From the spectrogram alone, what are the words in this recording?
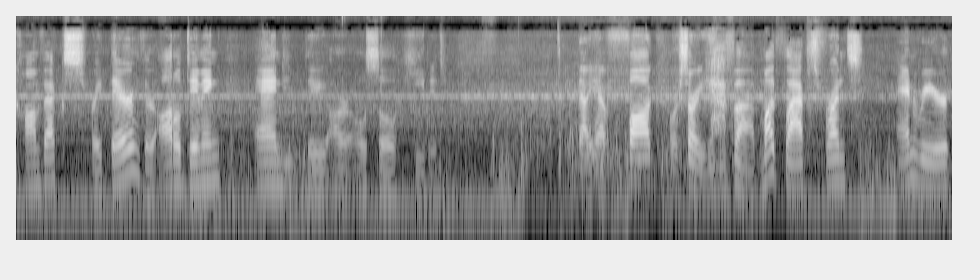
convex right there. They're auto dimming and they are also heated. Now you have fog, or sorry, you have uh, mud flaps front and rear.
